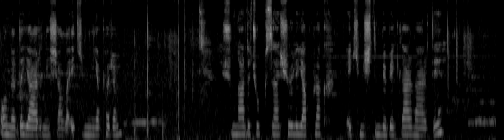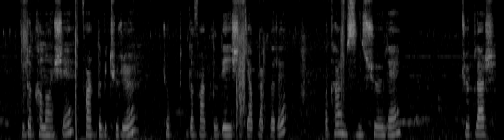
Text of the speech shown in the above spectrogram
Onları da yarın inşallah ekimini yaparım. Şunlar da çok güzel. Şöyle yaprak ekmiştim. Bebekler verdi. Bu da kalonşe. Farklı bir türü. Çok bu da farklı değişik yaprakları. Bakar mısınız şöyle kökler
